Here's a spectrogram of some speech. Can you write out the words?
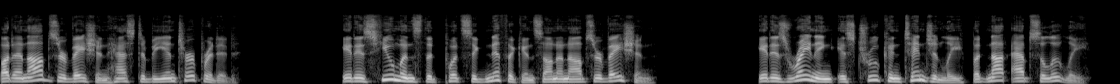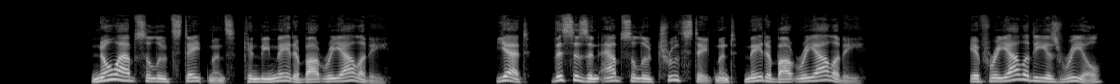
But an observation has to be interpreted. It is humans that put significance on an observation. It is raining is true contingently but not absolutely. No absolute statements can be made about reality. Yet, this is an absolute truth statement made about reality. If reality is real,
